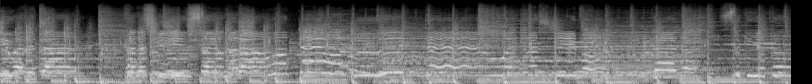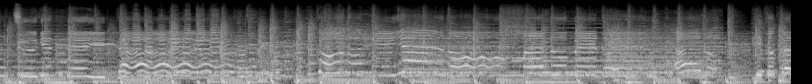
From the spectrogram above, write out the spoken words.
言われた悲しいさよならを手を振って私もただ好きよと告げていた。この家の窓辺であの人から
